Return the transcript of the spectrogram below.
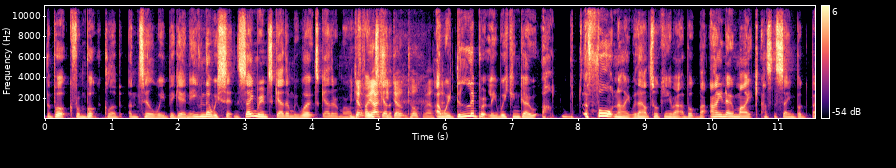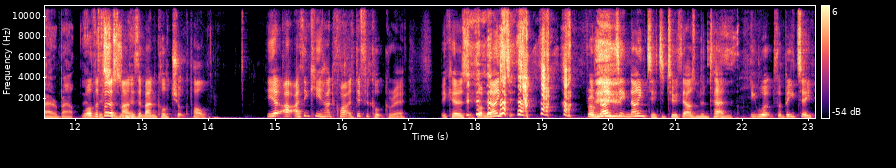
the book from book club until we begin, even though we sit in the same room together and we work together and we're on We, the phone we actually together. don't talk about And it. we deliberately we can go a- a fortnight without talking about a book, but I know Mike has the same bugbear about. th- well, the this first man is a man called Chuck Poll. He, I I think he had quite a difficult career. because from 90, from 1990 to 2010, he worked for BT.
